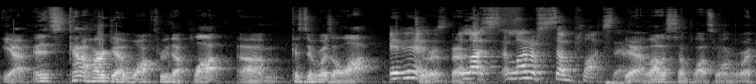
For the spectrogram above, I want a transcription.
Yeah, and it's kind of hard to walk through that plot um, because there was a lot. It to is but- a lot. A lot of subplots there. Yeah, a lot of subplots along the way.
